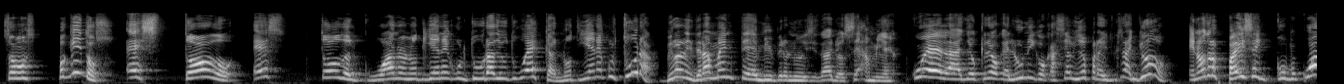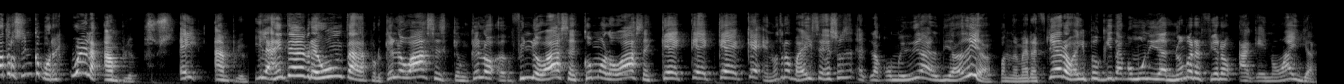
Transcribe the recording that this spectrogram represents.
somos poquitos. Es todo, es todo el cubano no tiene cultura de youtubesca, no tiene cultura. Pero literalmente en mi preuniversitario, o sea, mi escuela, yo creo que el único que hacía videos para YouTube era yo. En otros países hay como 4 o 5 por escuela, amplio, ey, amplio. Y la gente me pregunta, ¿por qué lo haces? ¿Con qué lo, fin lo haces? ¿Cómo lo haces? ¿Qué, qué, qué, qué? En otros países eso es la comunidad del día a día. Cuando me refiero a que hay poquita comunidad, no me refiero a que no haya,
